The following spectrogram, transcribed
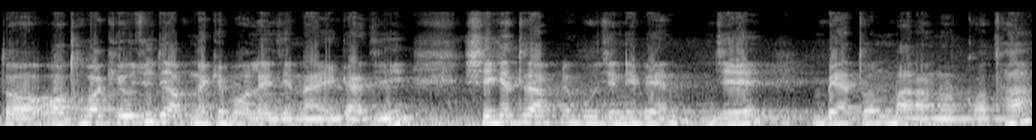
তো অথবা কেউ যদি আপনাকে বলে যে, নাই গাজী সেক্ষেত্রে আপনি বুঝে নেবেন যে, বেতন বাড়ানোর কথা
